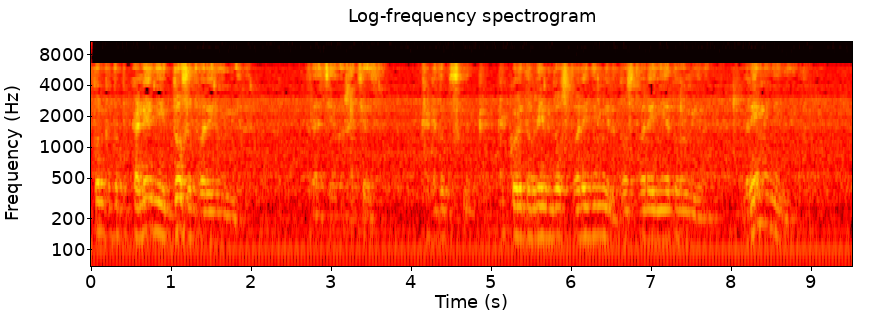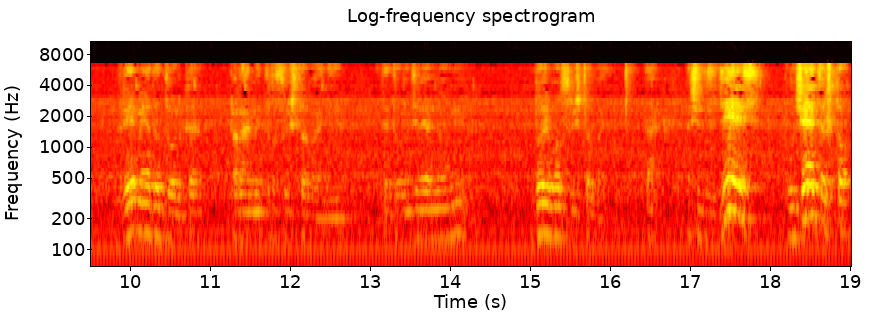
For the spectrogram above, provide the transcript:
столько-то поколений до сотворения мира. Здравствуйте, ваш отец. Как это какое-то время до сотворения мира, до сотворения этого мира. Времени нет. Время это только параметр существования этого материального мира. До его существования. Так. Значит, здесь получается, что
